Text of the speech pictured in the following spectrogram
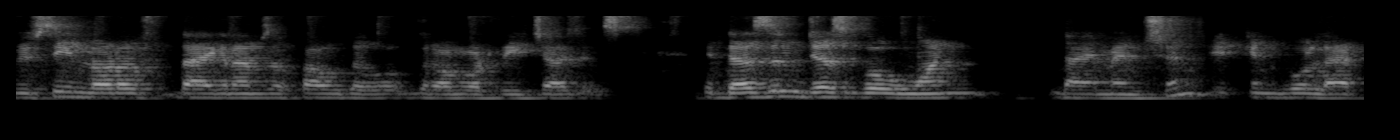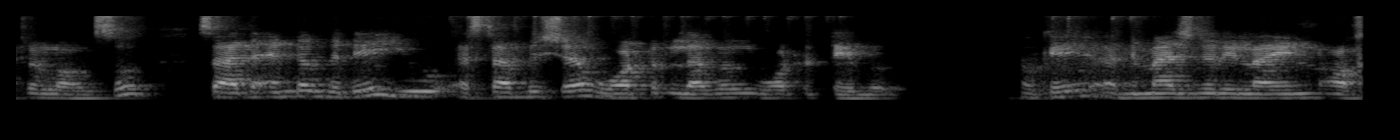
We've seen a lot of diagrams of how the groundwater recharges. It doesn't just go one dimension, it can go lateral also. So at the end of the day, you establish a water level water table. Okay, an imaginary line of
